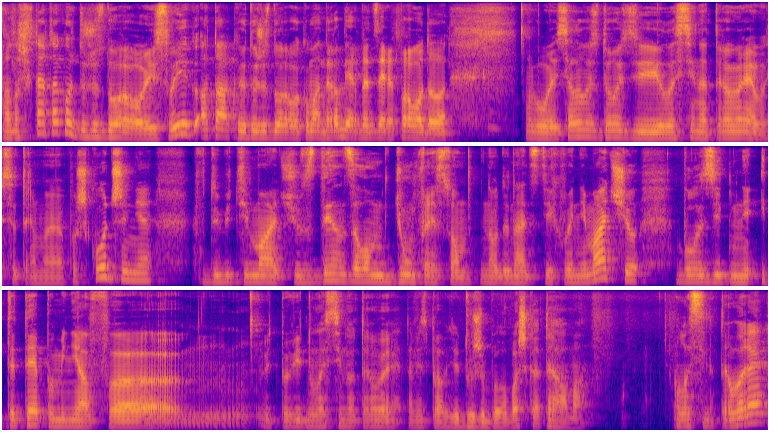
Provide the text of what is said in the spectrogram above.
Але Шахтар також дуже здорово і свої атаки дуже здорово команда Роберта Дзерет проводила. Ось, але ось, друзі, Ласіна Трауре ось отримає пошкодження в дебюті матчу з Дензелом Дюмфрісом на 11-й хвилині матчу. Було зіткнення і ТТ поміняв е, відповідно Ласіно Трауре. Там і справді дуже була важка травма. Ласіна Трауре.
